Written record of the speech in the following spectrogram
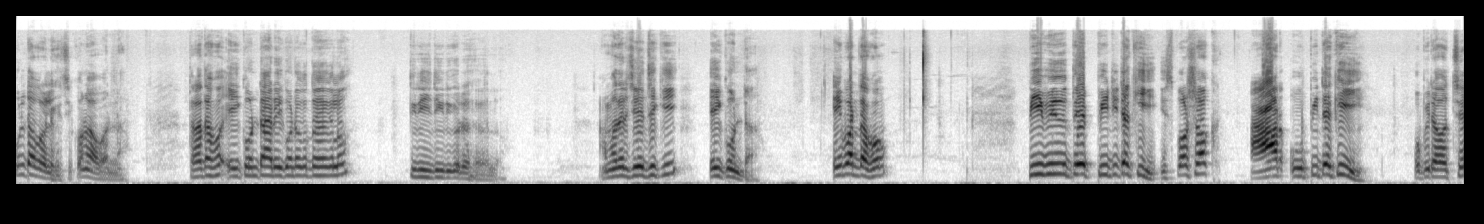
উল্টা করে লিখেছি, কোনো ব্যাপার না। তাহলে দেখো, এই কোণটা আর এই কোণটা কত হয়ে গেল? তিরিশ ডিগ্রি করে হয়ে গেল। আমাদের চেয়েছে কি? এই কোণটা। এইবার দেখো পি বিন্দুতে পিটিটা কি? স্পর্শক। আর ওপিটা কি? ওপিটা হচ্ছে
